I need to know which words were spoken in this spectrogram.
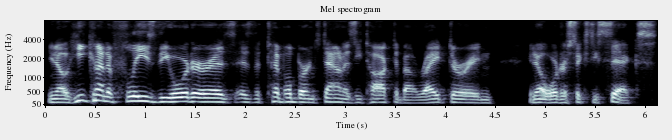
you know he kind of flees the order as as the temple burns down, as he talked about, right during you know Order sixty six.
